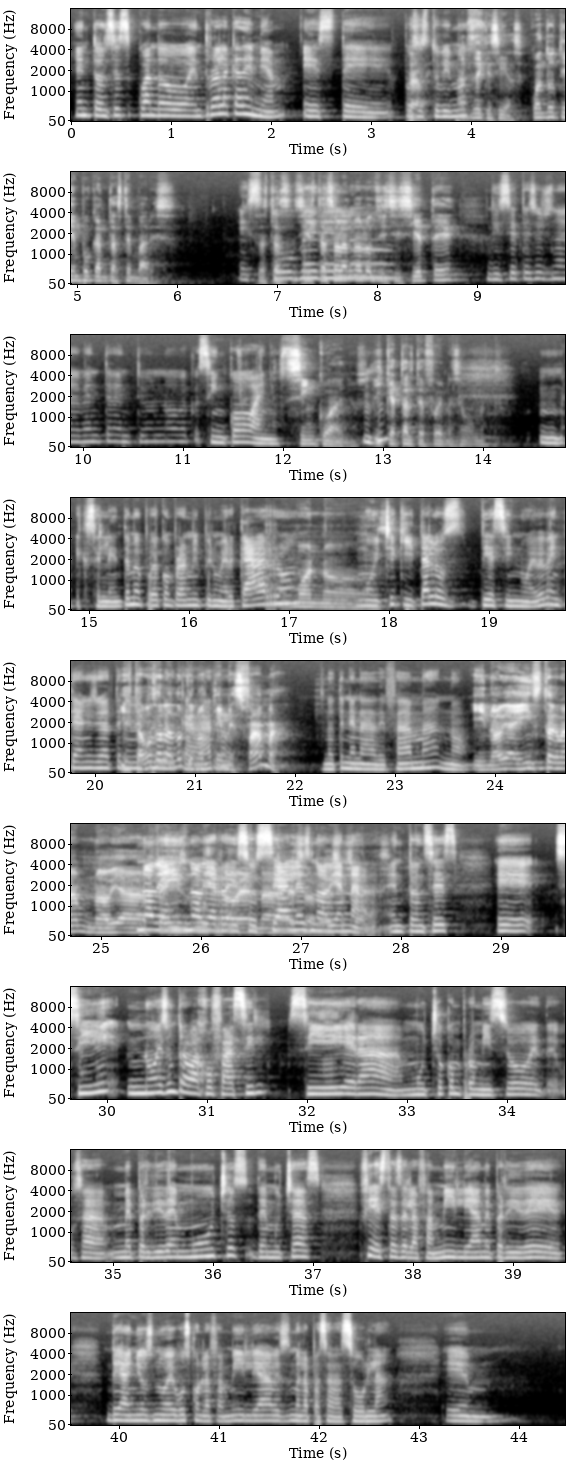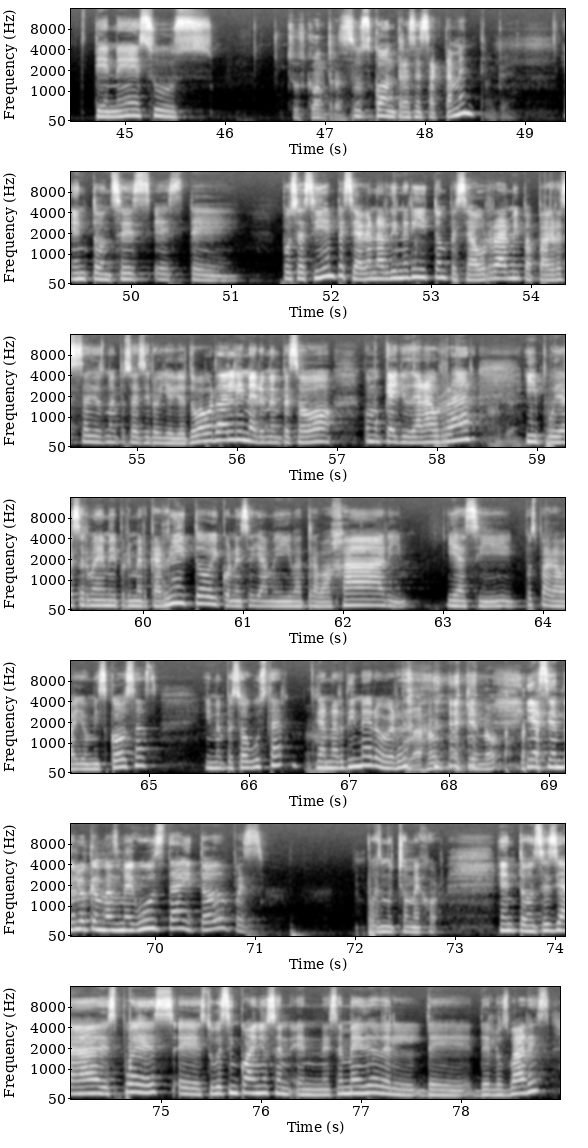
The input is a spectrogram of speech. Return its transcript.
Entonces, cuando entró a la academia, este, pues estuvimos... Antes de que sigas, ¿cuánto tiempo cantaste en bares? Estuve si estás hablando de los 17... 17, 18, 19, 20, 21, 5 años. 5 años. ¿Y qué tal te fue en ese momento? Mm, excelente, me pude comprar mi primer carro. Muy chiquita, a los 19, 20 años ya tenía. Y estamos hablando que no tienes fama. No tenía nada de fama, no. Y no había Instagram, no había. No había, no había redes sociales, no había nada. Entonces, eh, sí, no es un trabajo fácil. Sí, era mucho compromiso. Eh, o sea, me perdí de muchos, de muchas fiestas de la familia, me perdí de, de años nuevos con la familia, a veces me la pasaba sola. Eh, tiene sus... Sus contras. Sus contras, exactamente. Entonces, este, pues así empecé a ganar dinerito, empecé a ahorrar. Mi papá, gracias a Dios, me empezó a decir, oye, yo te voy a guardar el dinero. Y me empezó como que a ayudar a ahorrar. Y pude hacerme mi primer carrito y con ese ya me iba a trabajar y, y así pues pagaba yo mis cosas. Y me empezó a gustar ganar dinero, ¿verdad? Claro, ¿a no? y haciendo lo que más me gusta y todo, pues, pues mucho mejor. Entonces ya después eh, estuve cinco años en, ese medio de, los bares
